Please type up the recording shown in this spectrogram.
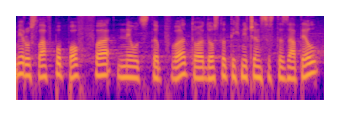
Мирослав Попов не отстъпва. Той е доста техничен състезател –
